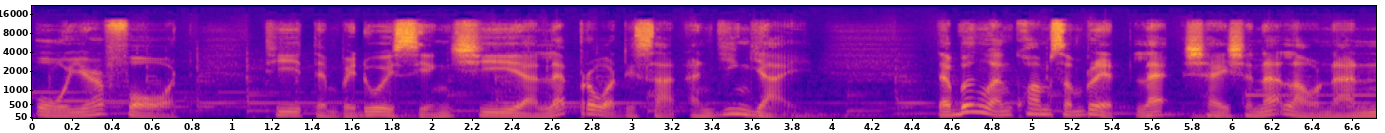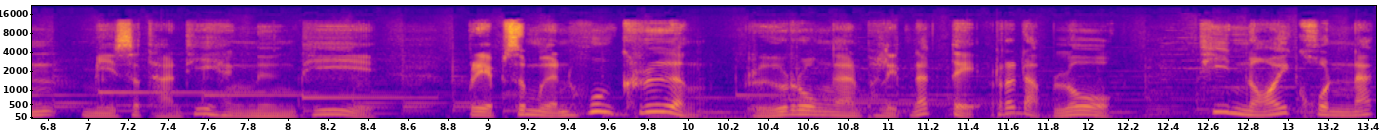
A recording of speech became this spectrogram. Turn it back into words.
โอเยอร์ฟอร์ดที่เต็มไปด้วยเสียงเชียร์และประวัติศาสตร์อันยิ่งใหญ่ แต่เบื้องหลังความสำเร็จและชัยชนะเหล่านั้น มีสถานที่แห่งหนึ่งที่เปรียบเสมือนห้วงเครื่อง หรือโรงงานผลิตนักเตะระดับโลก ที่น้อยคนนัก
